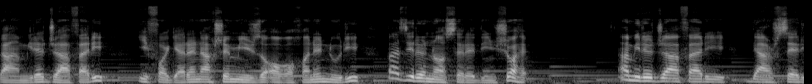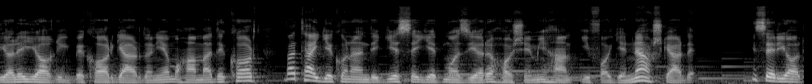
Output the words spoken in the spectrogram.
و امیر جعفری ایفاگر نقش میرزا آقاخان نوری وزیر ناصرالدین شاه امیر جعفری در سریال یاقی به کارگردانی محمد کارت و تهیه کنندگی سید مازیار هاشمی هم ایفای نقش کرده این سریال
